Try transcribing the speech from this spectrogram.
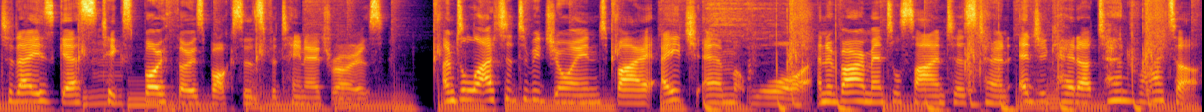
Today's guest ticks both those boxes for Teenage Rose. I'm delighted to be joined by H.M. Waugh, an environmental scientist turned educator turned writer.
